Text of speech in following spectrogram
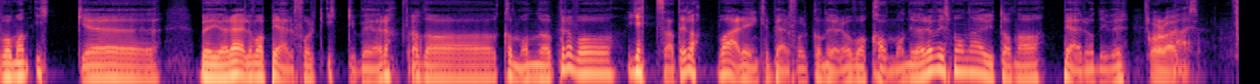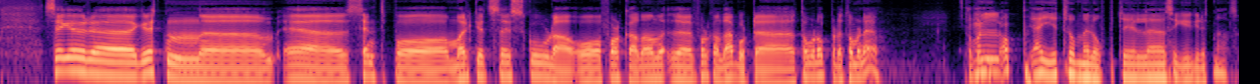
hva man ikke bør gjøre, eller hva PR-folk ikke bør gjøre. Ja. Og da kan man prøve å gjette seg til. da. Hva er det egentlig PR-folk kan gjøre, og hva kan man gjøre hvis man er utdanna PR-rådgiver? Right. Sigurd uh, Grytten eh, er sint på markedshøyskoler og folkene, folkene der borte. Tommel opp eller tommel ned? Tommel opp. Jeg gir tommel opp til eh, Sigurd Grytne. Altså.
